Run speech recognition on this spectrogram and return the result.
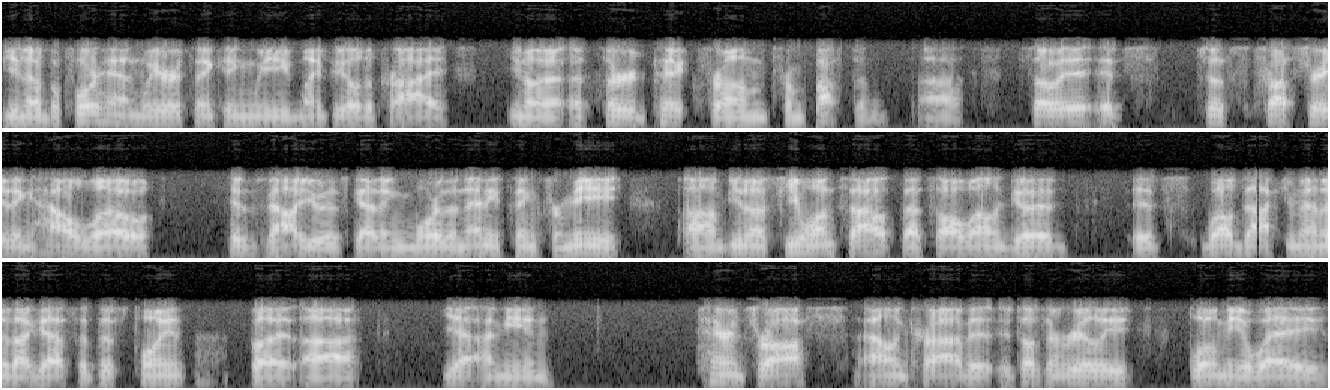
you know beforehand we were thinking we might be able to pry you know, a, a third pick from from Boston. Uh, so it, it's just frustrating how low his value is getting more than anything for me. Um, you know, if he wants out, that's all well and good. It's well documented, I guess, at this point. But uh, yeah, I mean, Terrence Ross, Allen Crabbe, it, it doesn't really blow me away.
